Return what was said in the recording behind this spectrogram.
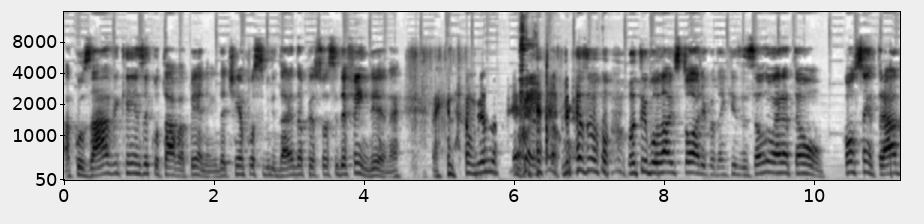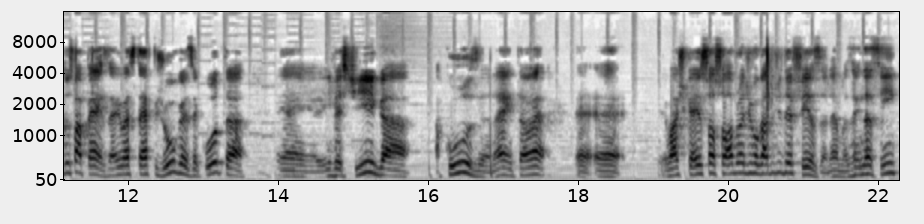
acusava e quem executava a pena. Ainda tinha a possibilidade da pessoa se defender, né? Então, mesmo, é, então. mesmo o, o, tribunal histórico da Inquisição não era tão concentrado os papéis. Né? o STF julga, executa, é, investiga, acusa, né? Então, é, é, é eu acho que aí só sobra o advogado de defesa, né? Mas ainda assim,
